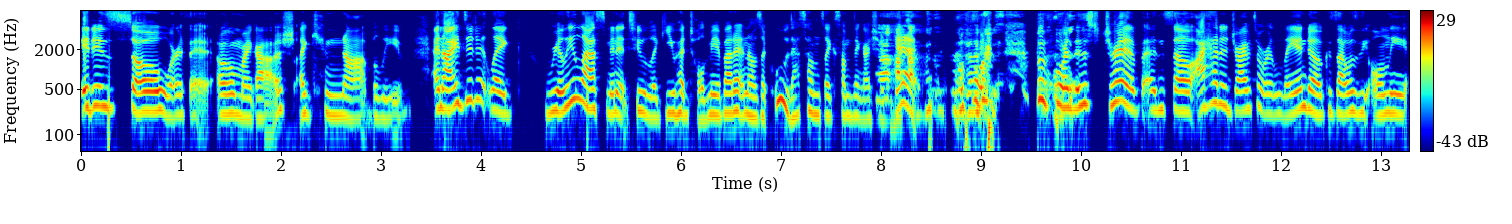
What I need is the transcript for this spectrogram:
it is so worth it. Oh my gosh, I cannot believe. And I did it like really last minute too. Like you had told me about it, and I was like, "Ooh, that sounds like something I should get before before this trip." And so I had to drive to Orlando because that was the only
